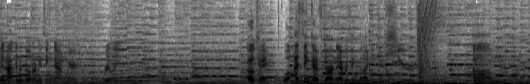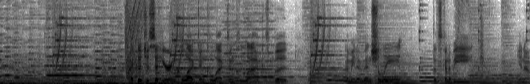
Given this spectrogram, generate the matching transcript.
They not going to build anything down here? Really? Okay, well, I think I've done everything that I can do here. Um, I could just sit here and collect and collect and collect, but, I mean, eventually, that's gonna be, you know,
